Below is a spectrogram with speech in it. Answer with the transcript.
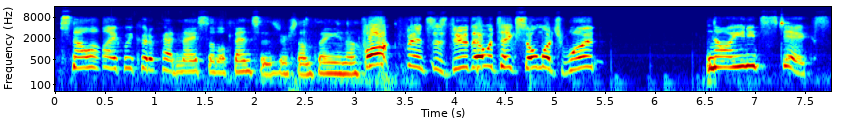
It's not like we could have had nice little fences or something, you know. Fuck fences, dude. That would take so much wood. No, you need sticks.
